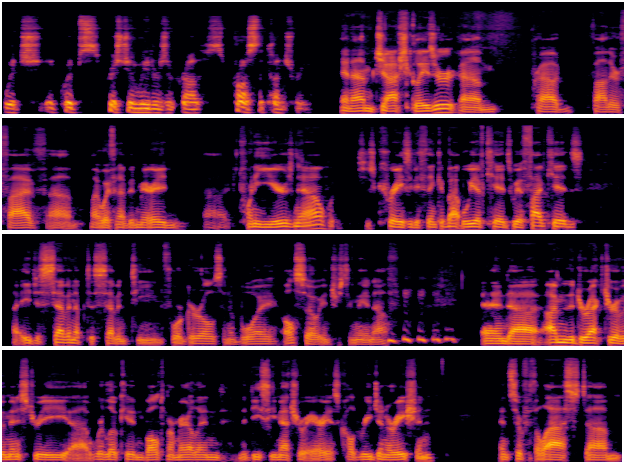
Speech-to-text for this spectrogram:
which equips Christian leaders across across the country. And I'm Josh Glaser, um, proud father of five. Um, my wife and I have been married uh, 20 years now, which is crazy to think about. But we have kids. We have five kids, uh, ages seven up to 17, four girls and a boy. Also, interestingly enough. and uh, I'm the director of a ministry. Uh, we're located in Baltimore, Maryland, in the DC metro area. It's called Regeneration. And so for the last um,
